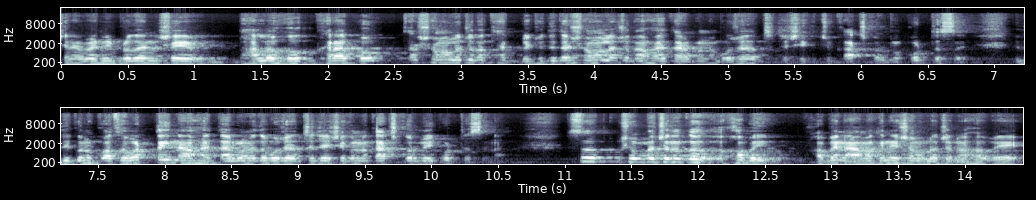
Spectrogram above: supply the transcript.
সেনাবাহিনীর প্রধান সে ভালো হোক, খারাপ হোক, তার সমালোচনা থাকবে। যদি তার সমালোচনা হয়, তার মানে বোঝা যাচ্ছে যে সে কিছু কাজকর্ম করতেছে। যদি কোনো কথাবার্তাই না হয়, তার মানে তো বোঝা যাচ্ছে যে সে কোনো কাজকর্মই করতেছে না। সো সমালোচনা তো হবেই। হবে না, আমাকে নিয়ে সমালোচনা হবে,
